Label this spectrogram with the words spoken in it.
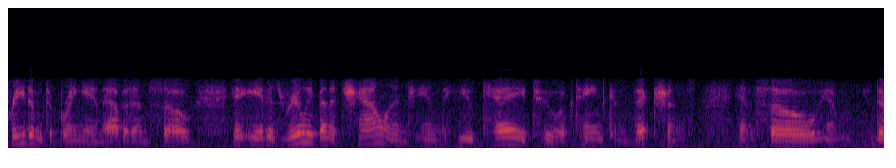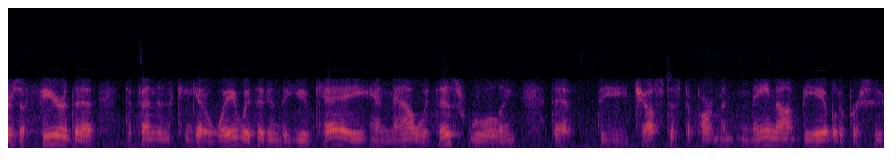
freedom to bring in evidence, so it, it has really been a challenge in the UK to obtain convictions. And so know, there's a fear that defendants can get away with it in the UK, and now with this ruling, that the Justice Department may not be able to pursue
